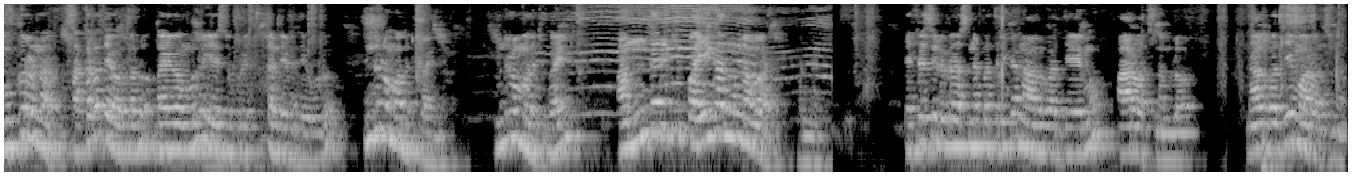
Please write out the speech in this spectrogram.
ముగ్గురు ఉన్నారు సకల దేవతలు దైవములు యేసుక్రీస్తు తండ్రి అయిన దేవుడు. ఇందులో మొదటి పాయింట్. ఇందులో మొదటి పాయింట్ అందరికి పైగా ఉన్నవాడు అన్నాడు. ఎఫ్ఎస్సీలకు రాసిన పత్రిక నాలుగో అధ్యాయము ఆరో వచనంలో. నాలుగో అధ్యాయం ఆరో వచనం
